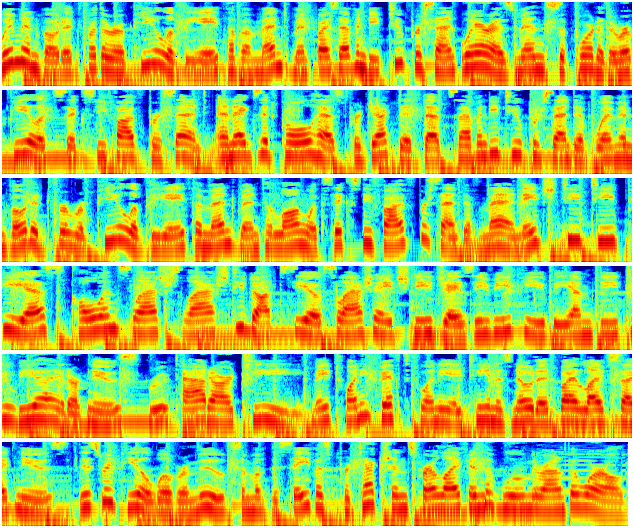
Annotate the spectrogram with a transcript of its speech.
Women voted for the repeal of the Eighth Amendment by 72%, whereas men supported the repeal at 65%. An exit poll has projected that 72% of women voted for repeal of the Eighth Amendment along with 65% of men. https colon slash slash t.co slash hdjzbpbmd2 via IDAR News, root at RT, May 25, 2018 as noted by LifeSite News, this repeal will remove some of the safest protections for life in the womb around the world.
